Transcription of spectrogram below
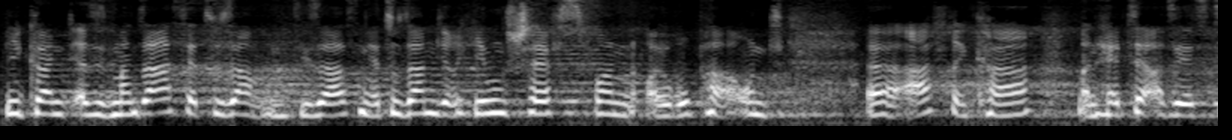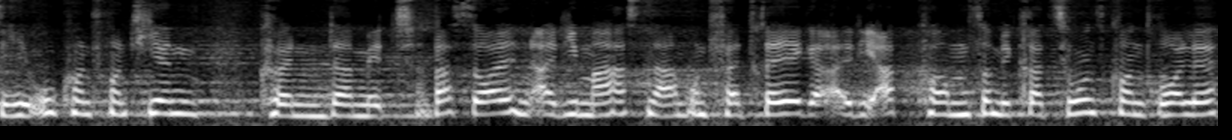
Wie könnt, also man saß ja zusammen, die saßen ja zusammen, die Regierungschefs von Europa und äh, Afrika. Man hätte also jetzt die EU konfrontieren können damit. Was sollen all die Maßnahmen und Verträge, all die Abkommen zur Migrationskontrolle,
